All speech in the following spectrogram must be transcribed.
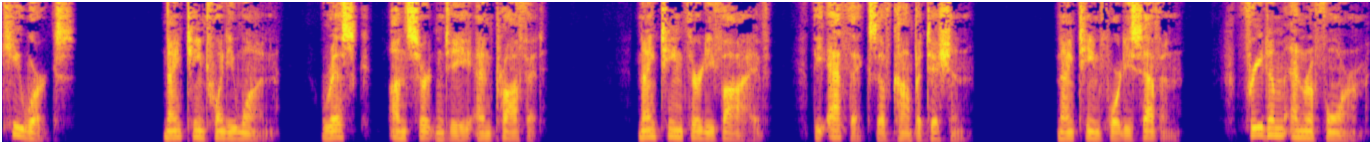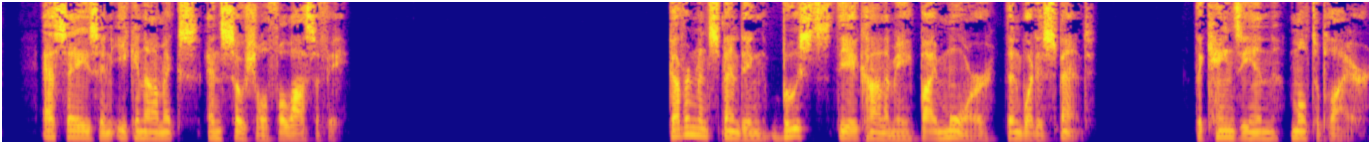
Key Works 1921. Risk, Uncertainty, and Profit. 1935. The Ethics of Competition. 1947. Freedom and Reform, Essays in Economics and Social Philosophy. Government spending boosts the economy by more than what is spent. The Keynesian multiplier.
